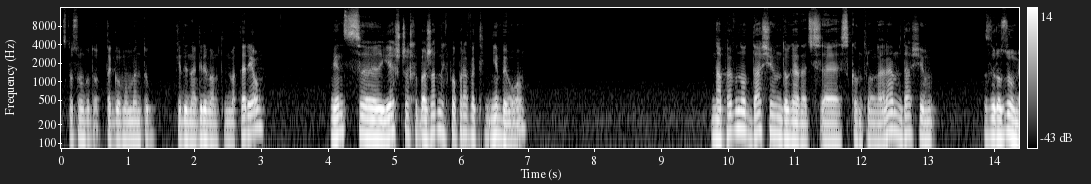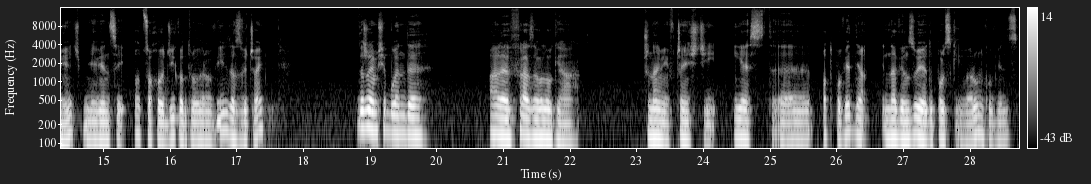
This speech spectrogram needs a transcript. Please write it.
w stosunku do tego momentu, kiedy nagrywam ten materiał. Więc e, jeszcze chyba żadnych poprawek nie było. Na pewno da się dogadać z, z kontrolerem, da się zrozumieć mniej więcej o co chodzi kontrolerowi zazwyczaj. Zdarzają się błędy, ale frazeologia przynajmniej w części jest e, odpowiednia, nawiązuje do polskich warunków, więc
